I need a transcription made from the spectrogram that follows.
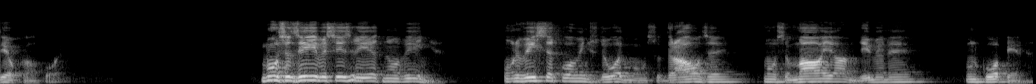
dievkalpojumu. Mūsu dzīves izriet no viņa, un visa, ko viņš dod mūsu draudzē, mūsu mājām, ģimenēm un kopienām.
